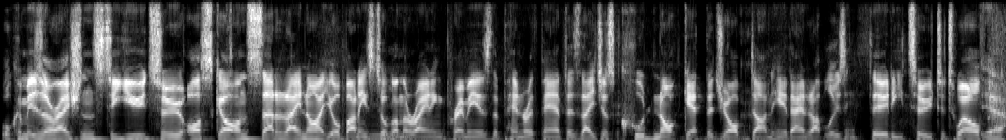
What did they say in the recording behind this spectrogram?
Well, commiserations to you too, Oscar. On Saturday night, your Bunnies took on the reigning premiers, the Penrith Panthers. They just could not get the job done here. They ended up losing 32 to 12. Yeah.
